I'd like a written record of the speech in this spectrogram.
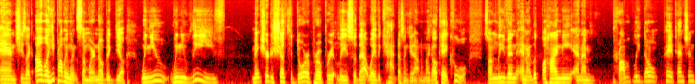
And she's like, Oh, well, he probably went somewhere. No big deal. When you when you leave, make sure to shut the door appropriately so that way the cat doesn't get out. I'm like, okay, cool. So I'm leaving and I look behind me and I'm probably don't pay attention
